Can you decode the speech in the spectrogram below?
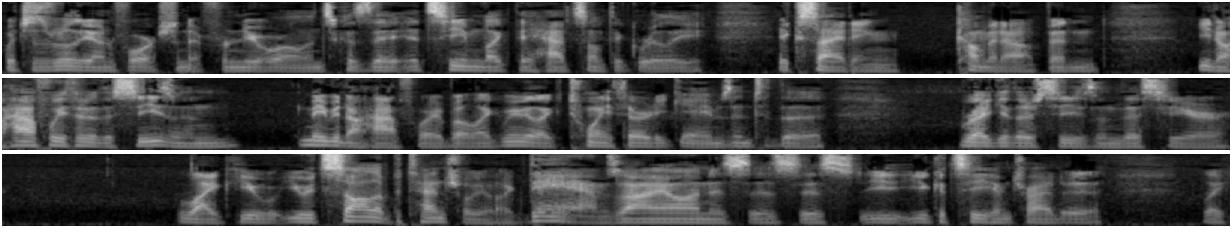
which is really unfortunate for New Orleans because it seemed like they had something really exciting coming up, and you know halfway through the season, maybe not halfway, but like maybe like 20, 30 games into the regular season this year like you you saw the potential. You're like, damn, Zion is is is. You, you could see him try to, like,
